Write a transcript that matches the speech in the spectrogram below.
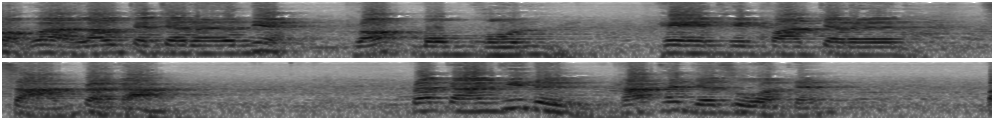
บอกว่าเราจะเจริญเนี่ย เพราะมงคลเหตุแห่งความเจริญสามประการ ประการที่หนึ่งพระท่านจะสวดนะป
